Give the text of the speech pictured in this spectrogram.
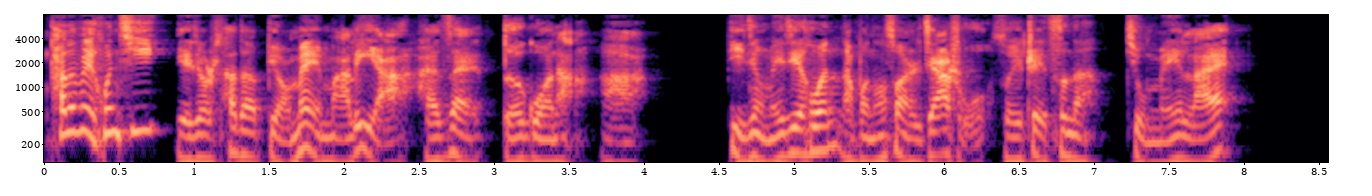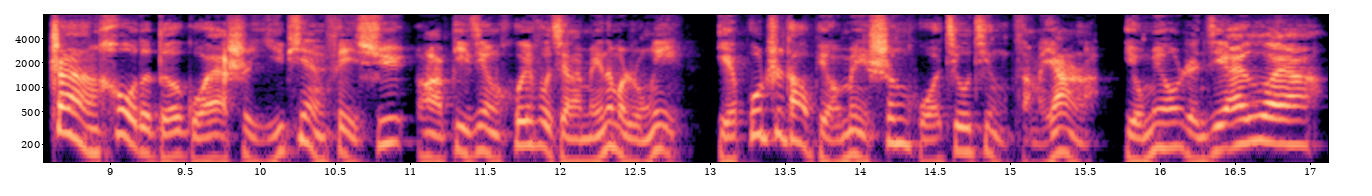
他的未婚妻，也就是他的表妹玛利亚，还在德国呢。啊，毕竟没结婚，那不能算是家属，所以这次呢就没来。战后的德国呀是一片废墟啊，毕竟恢复起来没那么容易。也不知道表妹生活究竟怎么样了，有没有忍饥挨饿呀？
